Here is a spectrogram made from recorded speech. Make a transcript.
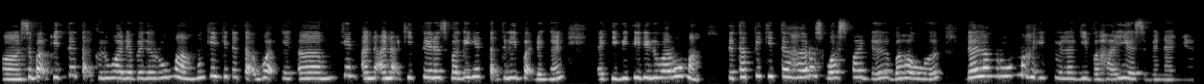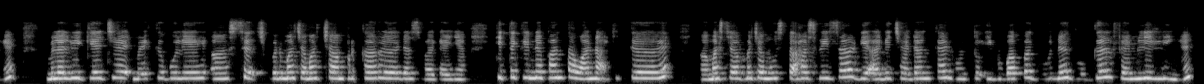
Uh, sebab kita tak keluar daripada rumah, mungkin kita tak buat, uh, mungkin anak-anak kita dan sebagainya tak terlibat dengan aktiviti di luar rumah. Tetapi kita harus waspada bahawa dalam rumah itu lagi bahaya sebenarnya. Ya? Melalui gadget, mereka boleh uh, search bermacam-macam perkara dan sebagainya. Kita kena pantau anak kita. Ya? Uh, macam, macam Ustaz Hasrizal, dia ada cadangkan untuk ibu bapa guna Google Family Link eh.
